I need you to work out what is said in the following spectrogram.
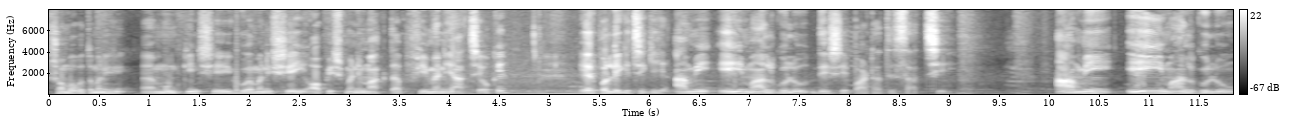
সম্ভবত মানে মুমকিন সেই, হুয়া মানে সেই, অফিস মানে মাকতাব, ফি মানে আছে, ওকে? এরপর লিখেছি কি, আমি এই মালগুলো দেশে পাঠাতে চাচ্ছি। আমি এই মালগুলো,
